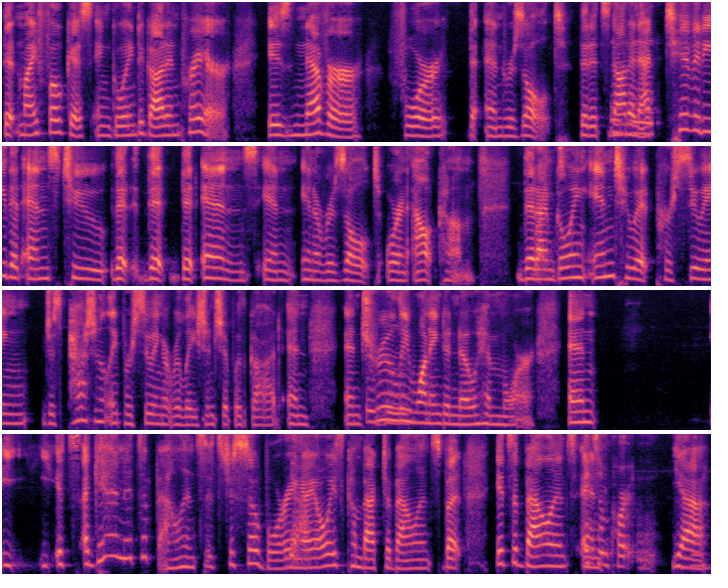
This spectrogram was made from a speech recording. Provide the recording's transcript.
that my focus in going to god in prayer is never for the end result that it's not an Mhm. activity that ends to that that that ends in in a result or an outcome that i'm going into it pursuing just passionately pursuing a relationship with god and and truly Mm-hmm. wanting to know him more and it's again it's a balance it's just so boring Yeah. i always come back to balance but it's a balance and it's important. yeah Mhm.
